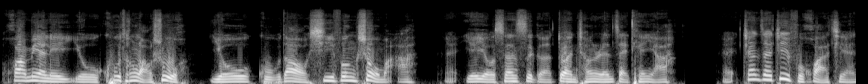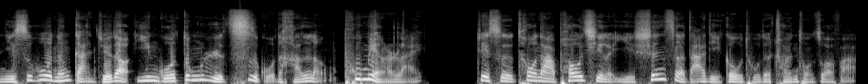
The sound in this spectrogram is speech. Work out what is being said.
画面里有枯藤老树，有古道西风瘦马，哎，也有三四个断肠人在天涯。哎，站在这幅画前，你似乎能感觉到英国冬日刺骨的寒冷扑面而来。这次透纳抛弃了以深色打底构图的传统做法，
